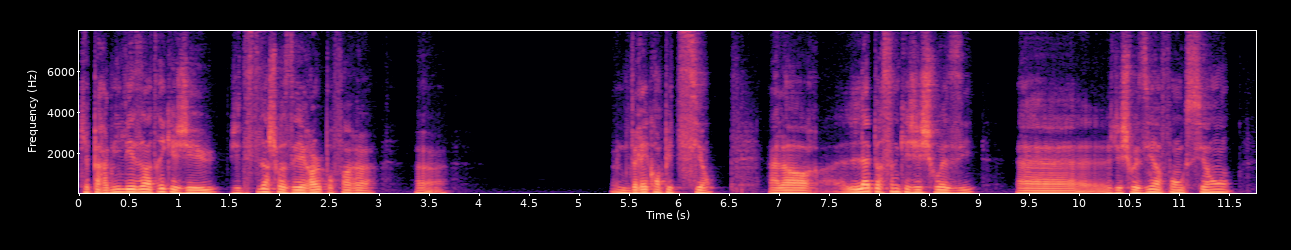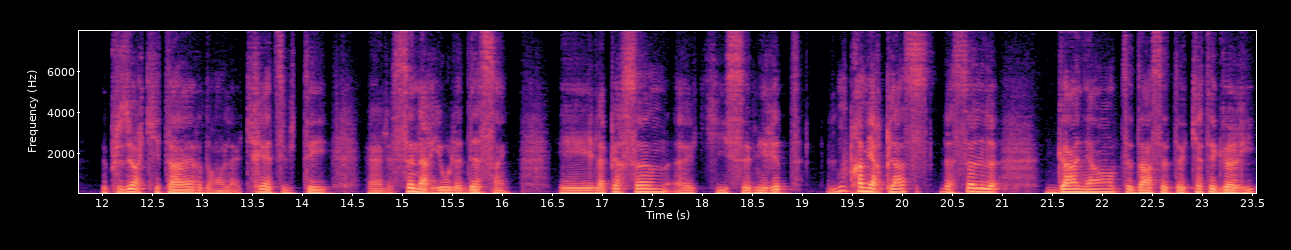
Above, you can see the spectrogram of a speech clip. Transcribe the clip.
que parmi les entrées que j'ai eues, j'ai décidé d'en choisir un pour faire une vraie compétition. Alors, la personne que j'ai choisie, euh, j'ai choisi en fonction de plusieurs critères, dont la créativité, euh, le scénario, le dessin. Et la personne euh, qui se mérite une première place, la seule gagnante dans cette catégorie,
